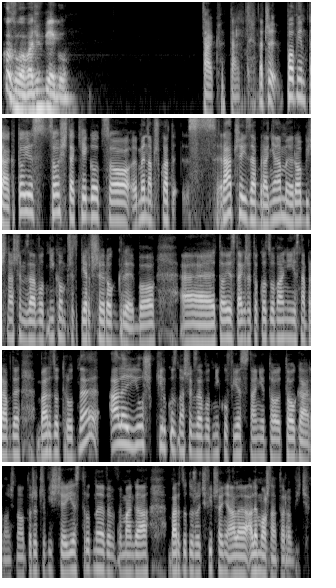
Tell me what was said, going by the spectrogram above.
kozłować w biegu. Tak, tak. Znaczy, powiem tak, to jest coś takiego, co my na przykład raczej zabraniamy robić naszym zawodnikom przez pierwszy rok gry, bo e, to jest tak, że to kozłowanie jest naprawdę bardzo trudne, ale już kilku z naszych zawodników jest w stanie to, to ogarnąć. No, to rzeczywiście jest trudne, wymaga bardzo dużo ćwiczeń, ale, ale można to robić.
